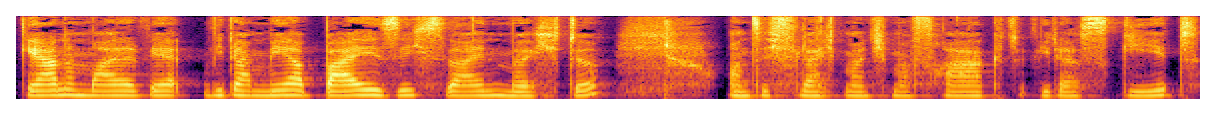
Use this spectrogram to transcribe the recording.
gerne mal wieder mehr bei sich sein möchte und sich vielleicht manchmal fragt, wie das geht.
